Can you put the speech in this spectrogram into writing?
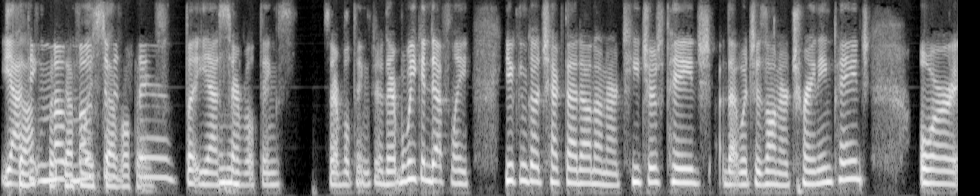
Yeah, I think mo- most of several it's there, but yeah, Mhm. several things. Several things are there, but we can definitely you can go check that out on our teachers page, that which is on our training page, or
